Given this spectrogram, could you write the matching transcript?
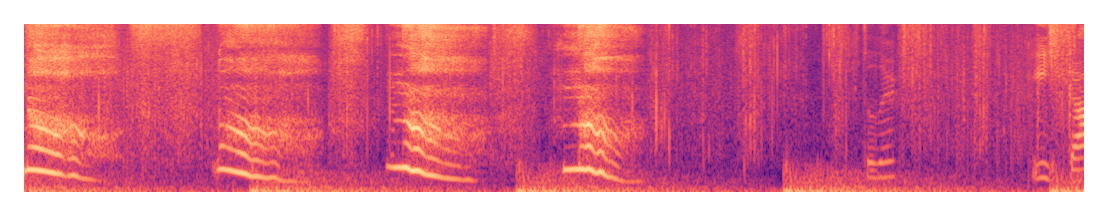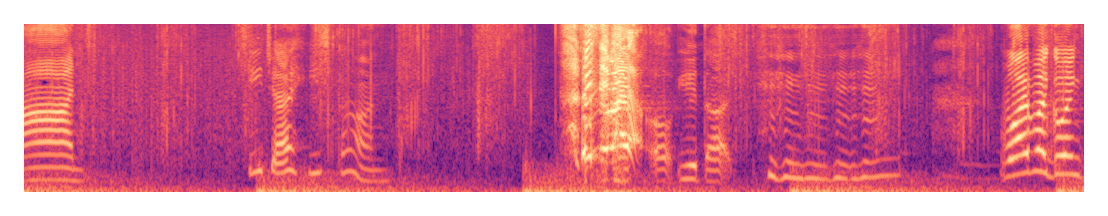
No, no, no, no. Still there? He's gone. Jai? He's gone. Oh, you thought. Why am I going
